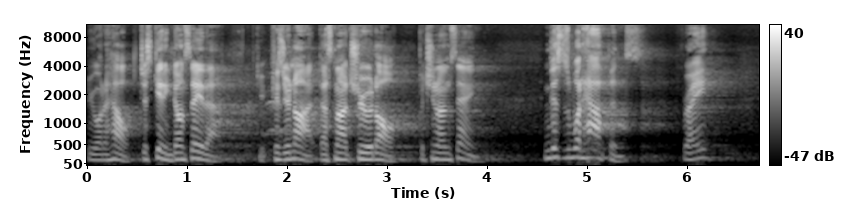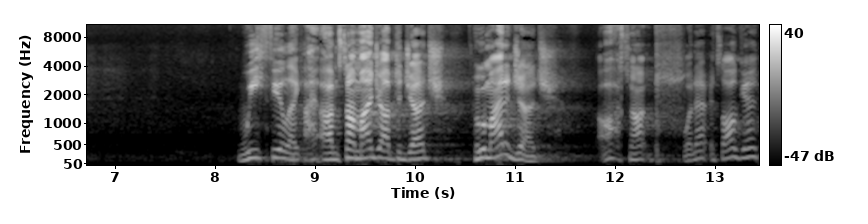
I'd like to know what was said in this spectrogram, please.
You're going to hell. Just kidding. Don't say that because you're not. That's not true at all. But you know what I'm saying? And this is what happens, right? We feel like it's not my job to judge. Who am I to judge? Oh, it's not, whatever. It's all good.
